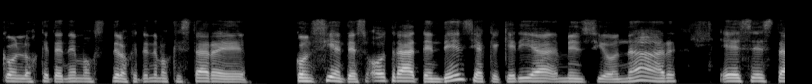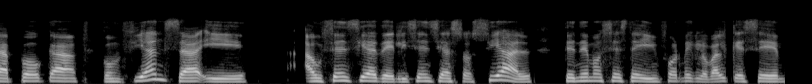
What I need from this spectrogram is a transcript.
con los que tenemos, de los que tenemos que estar conscientes. Otra tendencia que quería mencionar es esta poca confianza y ausencia de licencia social. Tenemos este informe global que se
